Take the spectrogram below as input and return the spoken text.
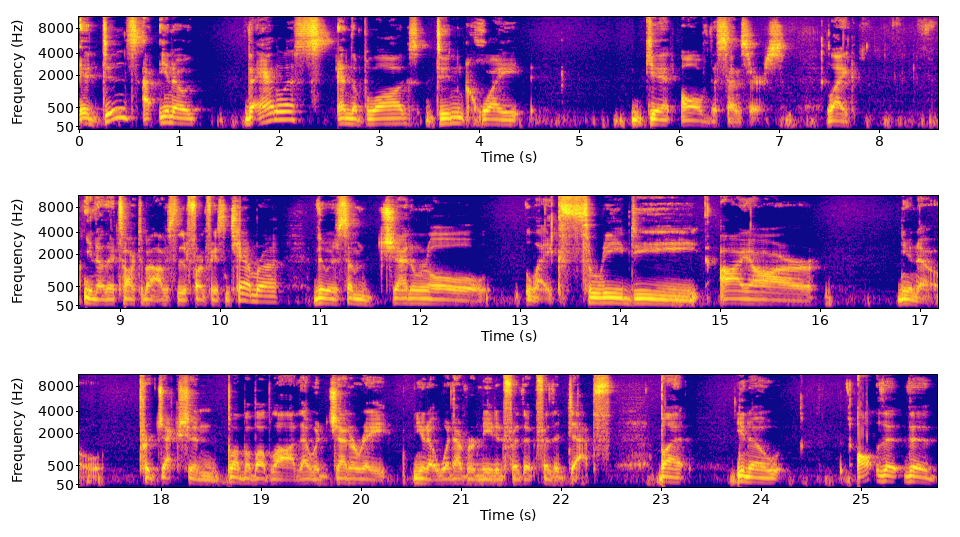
it didn't you know the analysts and the blogs didn't quite get all of the sensors like you know they talked about obviously the front facing camera there was some general like 3d ir you know projection blah blah blah blah that would generate you know whatever needed for the for the depth. But you know all the the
